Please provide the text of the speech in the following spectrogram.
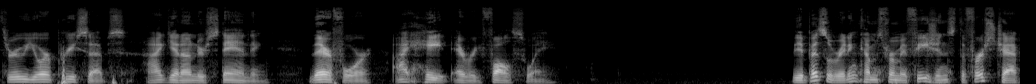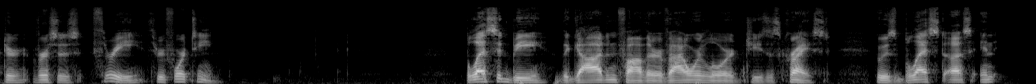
Through your precepts I get understanding. Therefore, I hate every false way. The epistle reading comes from Ephesians, the first chapter, verses 3 through 14. Blessed be the God and Father of our Lord Jesus Christ, who has blessed us in,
